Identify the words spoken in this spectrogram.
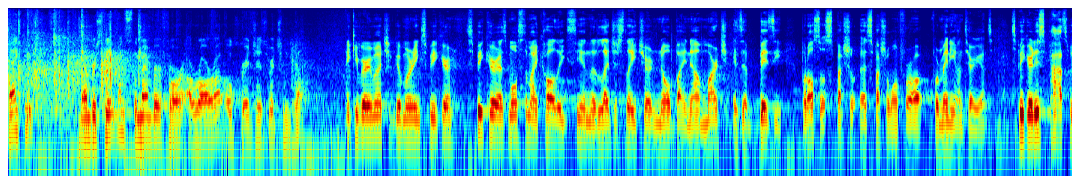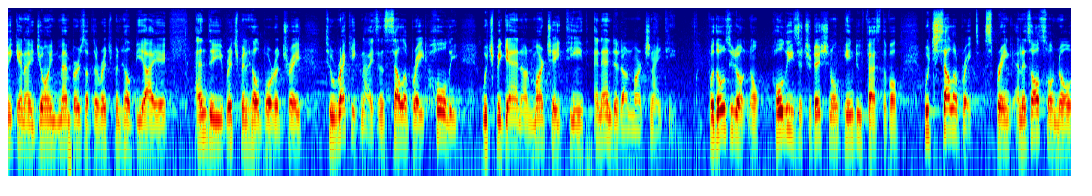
Thank you. Member statements. The member for Aurora, Oak Ridges, Richmond Hill. Thank you very much, good morning, Speaker. Speaker, as most of my colleagues here in the legislature know by now, March is a busy but also a special, a special one for, for many Ontarians. Speaker, this past weekend I joined members of the Richmond Hill BIA and the Richmond Hill Board of Trade to recognize and celebrate Holi, which began on March 18th and ended on March 19th. For those who don't know, Holi is a traditional Hindu festival which celebrates spring and is also known,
